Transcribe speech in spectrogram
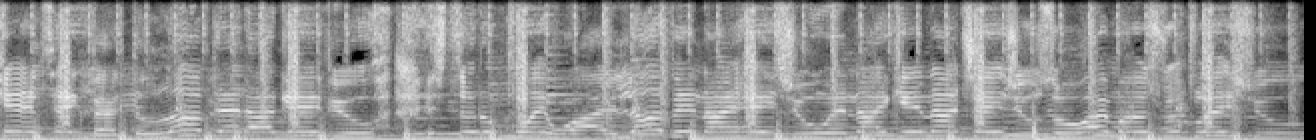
Can't take back the love that I gave you. It's to the point why I love and I hate you, and I cannot change you, so I must replace you.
